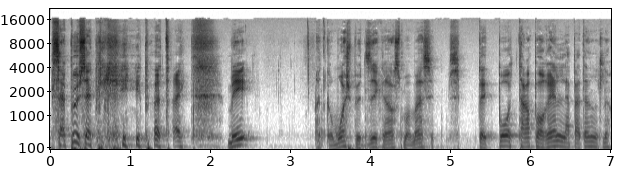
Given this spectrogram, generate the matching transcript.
ça peut s'appliquer peut-être. Mais en tout cas, moi, je peux te dire qu'en ce moment, c'est peut-être pas temporel la patente. Là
